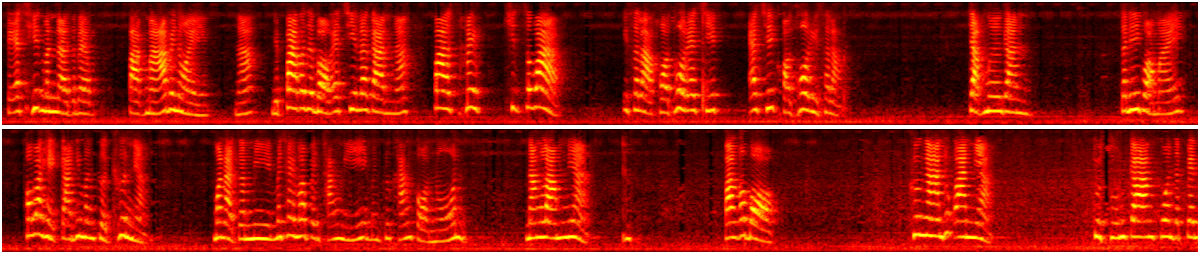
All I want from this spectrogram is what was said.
แต่แอชชีมันอาจจะแบบปากหมาไปหน่อยนะเดี๋ยวป้าก็จะบอกแอชชีแล้วกันนะป้าให้คิดซะว่า อิสระขอโทษแอชชิดแอชชิดขอโทษอิสระจับมือกัน จะดีกว่าไหม เพราะว่าเหตุการณ์ที่มันเกิดขึ้นเนี่ย มันอาจจะมีไม่ใช่ว่าเป็นครั้งนี้ มันคือครั้งก่อนโน้น นางลำเนี่ยป้าก็บอก คืองานทุกอันเนี่ย จุดศูนย์กลางควรจะเป็น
